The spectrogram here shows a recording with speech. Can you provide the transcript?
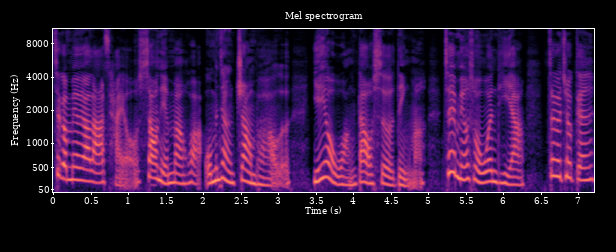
这个没有要拉踩哦。少年漫画，我们讲 Jump 好了，也有王道设定嘛，这也没有什么问题啊。这个就跟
